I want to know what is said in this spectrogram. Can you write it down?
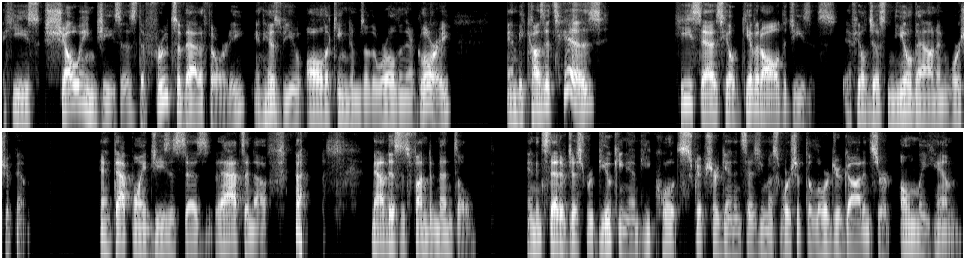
he's showing Jesus the fruits of that authority, in his view, all the kingdoms of the world and their glory. And because it's his, he says he'll give it all to Jesus if he'll just kneel down and worship him. And at that point, Jesus says, That's enough. now, this is fundamental. And instead of just rebuking him, he quotes scripture again and says, You must worship the Lord your God and serve only him.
